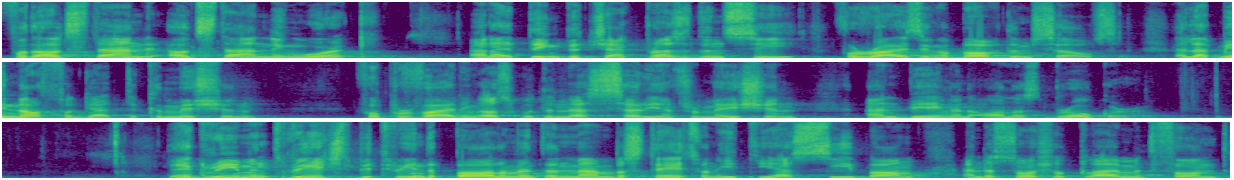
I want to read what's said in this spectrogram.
for the outstand- outstanding work, and I thank the Czech presidency for rising above themselves. And let me not forget the Commission for providing us with the necessary information and being an honest broker. The agreement reached between the Parliament and Member States on ETS, CBAM, and the Social Climate Fund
